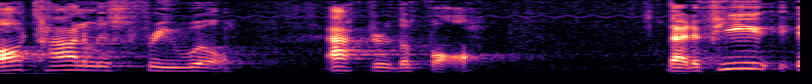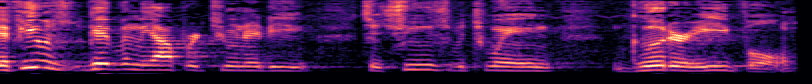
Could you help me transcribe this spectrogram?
autonomous free will after the fall. That if he, if he was given the opportunity to choose between good or evil,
